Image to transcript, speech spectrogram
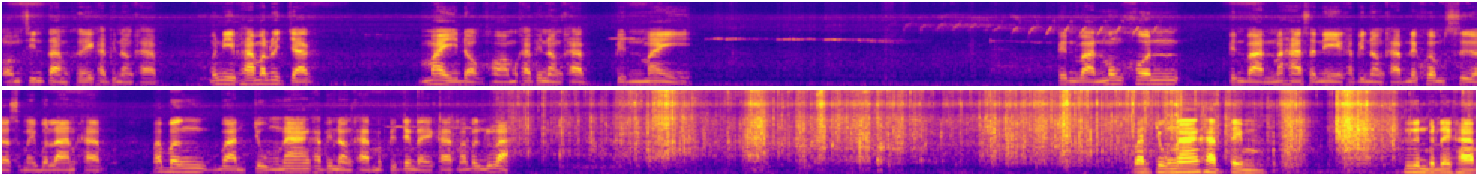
ออมสินตามเคยครับพี่น้องครับมื่อนี้พามารู้จักไม้ดอกหอมครับพี่น้องครับ เป็นไม้เป็นหวานมงคล เป็นหวานมหาเสน่ห์ครับพี่น้องครับ ในความเสื่อสมัยโบราณครับ มาเบิงหวานจุงนางครับพี่น้องครับมาเป็นจังไดครับ มาเบิงดูล่ะ บรรจุงนางครับเต็มคืนไปเลยครับ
